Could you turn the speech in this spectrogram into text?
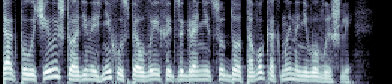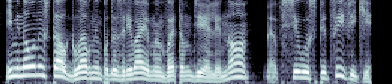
Так получилось, что один из них успел выехать за границу до того, как мы на него вышли. Именно он и стал главным подозреваемым в этом деле, но в силу специфики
